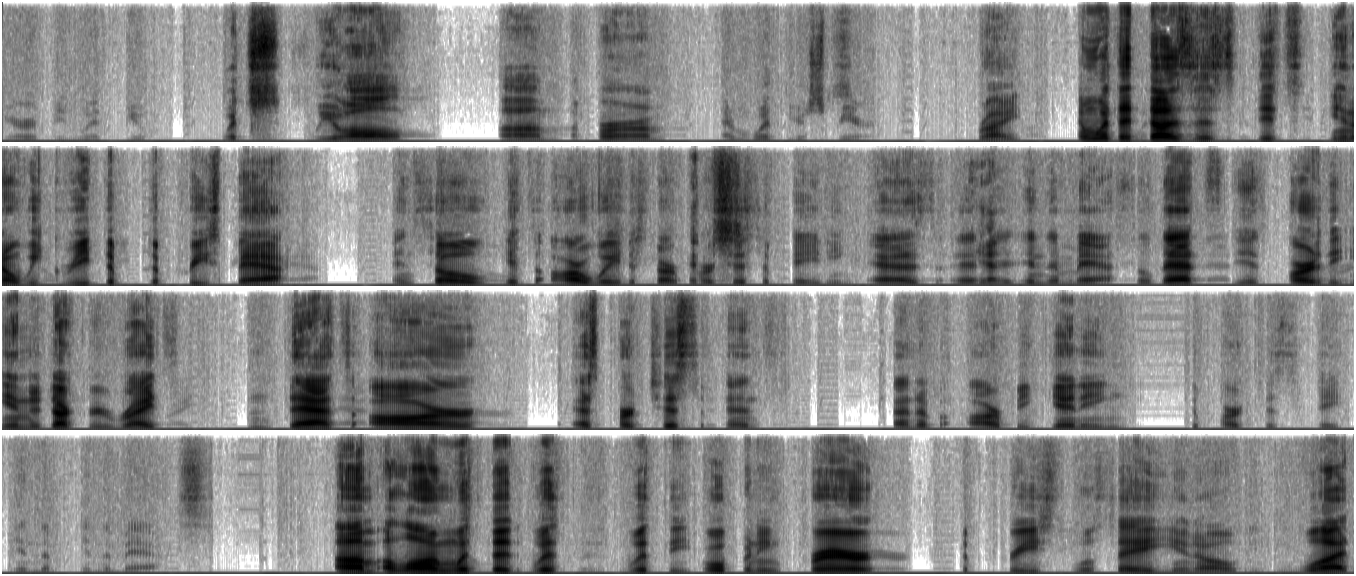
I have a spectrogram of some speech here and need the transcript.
Spirit be with you," which we all um, affirm, and with your spirit. Right. And what that does is it's you know we greet the, the priest back, and so it's our way to start It's- participating as uh, Yeah. in the mass. So that's is part of the introductory rites. That's our as participants, kind of our beginning to participate in the in the mass. Um, along with the with with the opening prayer, priest will say, you know, what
